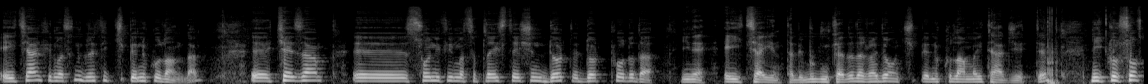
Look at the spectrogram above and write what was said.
ATI firmasının grafik çiplerini kullandılar. E, keza e, Sony firması PlayStation 4 ve 4 Pro'da da yine ATI'nin tabi bugünkü adı da Radeon çiplerini kullanmayı tercih etti. Microsoft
